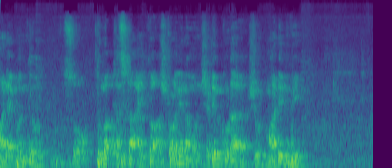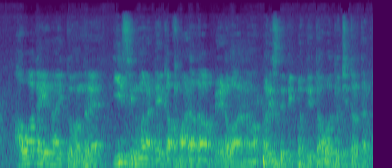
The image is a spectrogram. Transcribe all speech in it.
ಮಳೆ ಬಂತು ಸೊ ತುಂಬ ಕಷ್ಟ ಆಯಿತು. ಅಷ್ಟರೊಳಗೆ ನಾವು ಒಂದು ಶೆಡ್ಯೂಲ್ ಕೂಡ ಶೂಟ್ ಮಾಡಿದ್ವಿ. ಅವಾಗ ಏನಾಯಿತು ಅಂದರೆ, ಈ ಸಿನಿಮಾನ ಟೇಕ್ ಆಫ್ ಮಾಡೋದಾ ಬೇಡವಾ ಅನ್ನೋ ಪರಿಸ್ಥಿತಿಗೆ ಬಂದಿತ್ತು ಅವತ್ತು ಚಿತ್ರತಂಡ.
